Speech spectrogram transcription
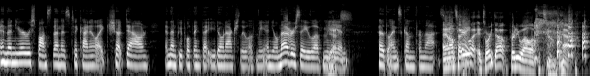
And then your response then is to kind of like shut down and then people think that you don't actually love me and you'll never say you love me Yes. and headlines come from that. So and I'll tell you what, it's worked out pretty well up until now.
